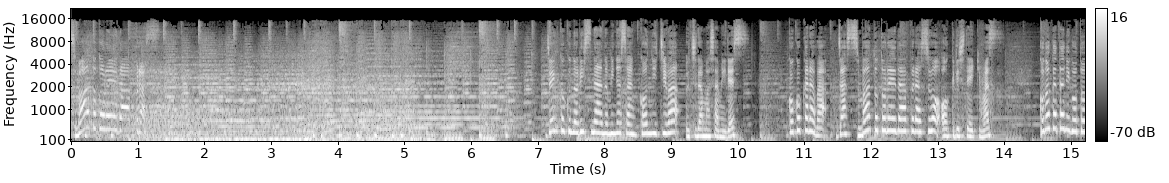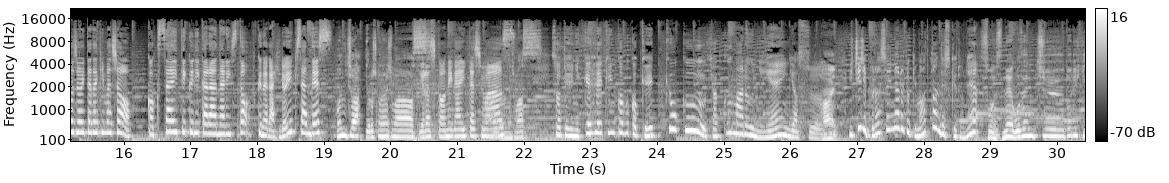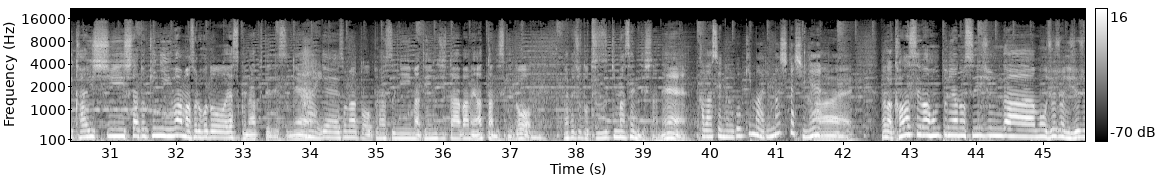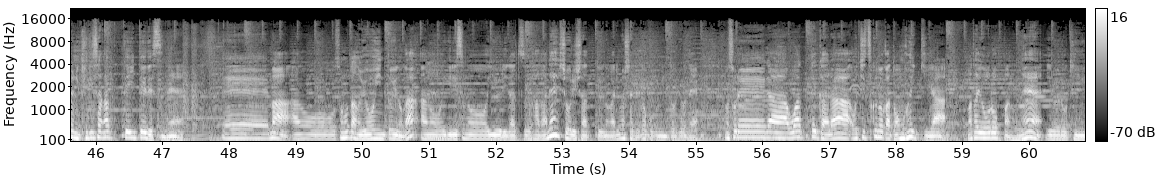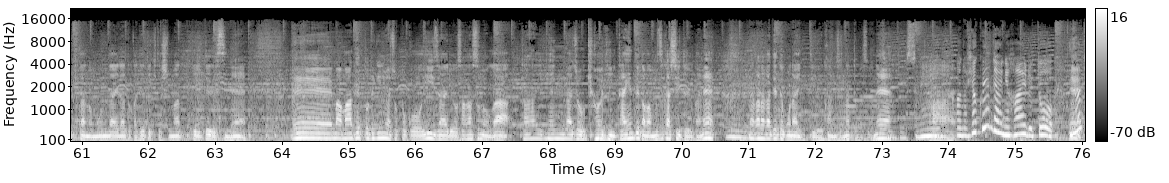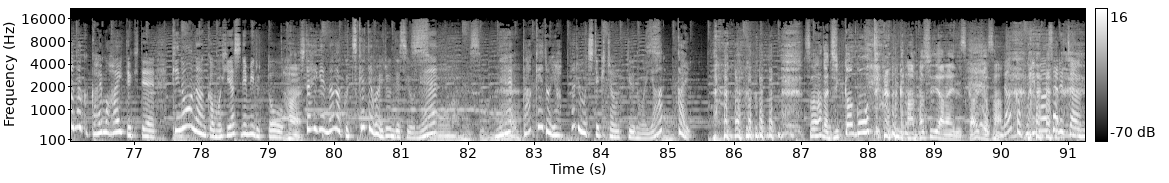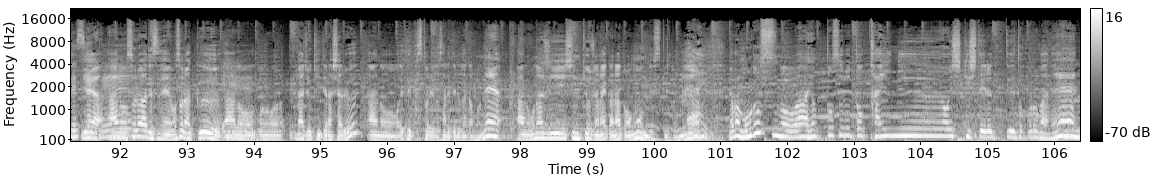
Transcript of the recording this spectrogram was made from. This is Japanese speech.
スマートトレーダープラス。全国のリスナーの皆さんこんにちは。内田まさです。ここからはザ・スマートトレーダープラスをお送りしていきます。この方にご登場いただきましょう。国際テクニカルアナリスト、福永博之さんです。こんにちは。よろしくお願いします。よろしくお願いいたします。お願いします。さて、日経平均株価結局、102円安。はい。一時プラスになる時もあったんですけどね。そうですね。午前中取引開始した時には、まあ、それほど安くなくてですね。はい、で、その後、プラスに、まあ、転じた場面あったんですけど、うんやっぱりちょっと続きませんでしたね。為替の動きもありましたしね。はい。なんか為替は本当にあの水準がもう徐々に徐々に切り下がっていてですね、えー、まあ、あのその他の要因というのがあのイギリスの EU 離脱派がね勝利したっていうのがありましたけど国民投票で、まあ、それが終わってから落ち着くのかと思いきやまたヨーロッパのねいろいろ金融機関の問題だとか出てきてしまっていてですね。えーまあ、マーケット的にはちょっとこういい材料を探すのが大変な状況に大変というかまあ難しいというかね、うん、なかなか出てこないっていう感じになってますよね。そうですね、はい、あの100円台に入ると、なんとなく買いも入ってきて昨日なんかも冷やしで見ると、はい、下髭長くつけてはいるんですよね。そうなんですよね。ね。だけどやっぱり落ちてきちゃうっていうのが厄介。それなんか実感こもってるなんか話じゃないですか？内田さん。なんか振り回されちゃうんですよ、ね、いやあのそれはですねおそらく、えー、あのこのラジオ聞いてらっしゃるあの FX トレードされてる方もねあの同じ心境じゃないかなと思うんですけども、はい、やっぱ戻すのはひょっとすると介入を意識してるっていうところがね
